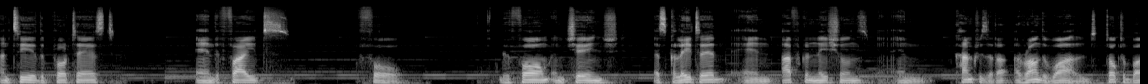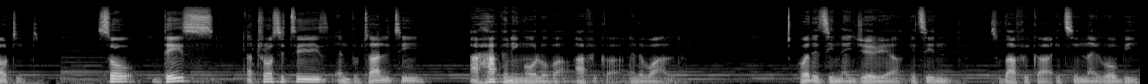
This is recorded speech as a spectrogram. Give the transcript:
until the protest and the fight for reform and change escalated, and African nations and countries around the world talked about it. So, these atrocities and brutality are happening all over Africa and the world. Whether it's in Nigeria, it's in South Africa, it's in Nairobi,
